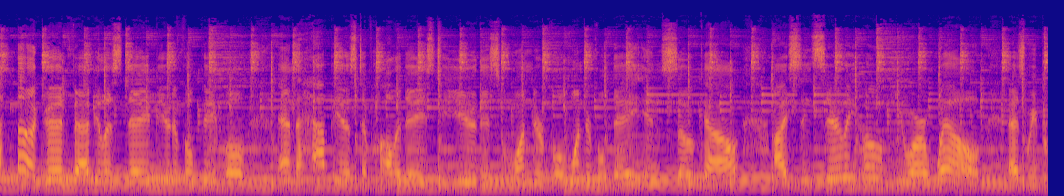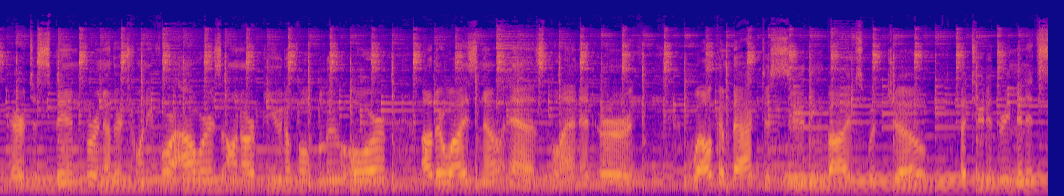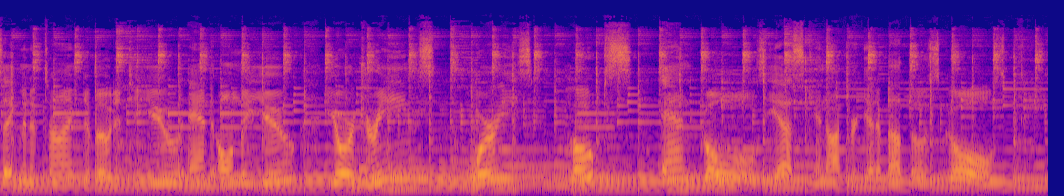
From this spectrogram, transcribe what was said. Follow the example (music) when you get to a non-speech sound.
(laughs) A good, fabulous day, beautiful people, and the happiest of holidays to you this wonderful, wonderful day in SoCal. I sincerely hope you are well as we prepare to spin for another 24 hours on our beautiful blue orb, otherwise known as planet Earth. Welcome back to Soothing Vibes with Joe a two to three minute segment of time devoted to you and only you, your dreams, worries, hopes, and goals. Yes, cannot forget about those goals.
